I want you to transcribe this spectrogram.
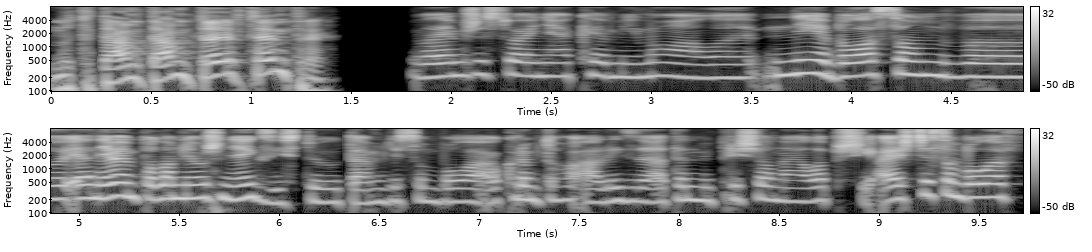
No to tam, tam, to je v centre. Viem, že sú aj nejaké mimo, ale nie, bola som v, ja neviem, podľa mňa už neexistujú tam, kde som bola, okrem toho Alize a ten mi prišiel najlepší. A ešte som bola v,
